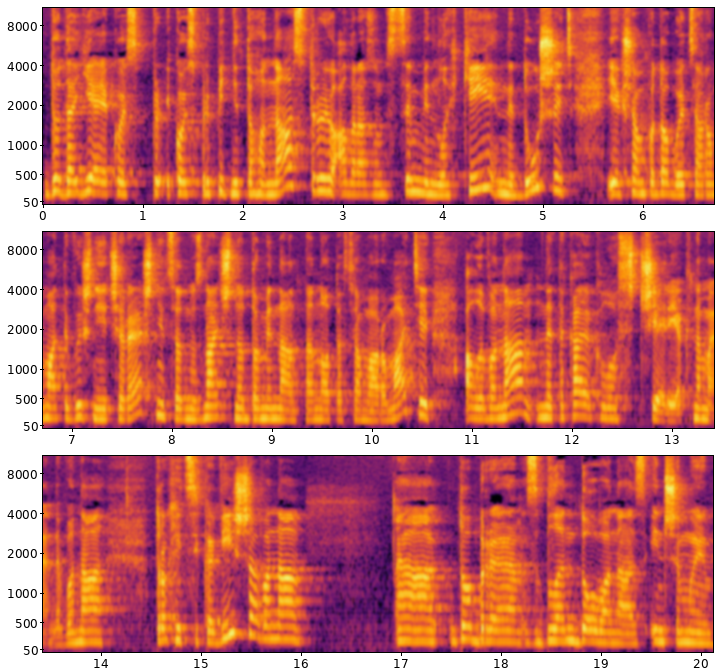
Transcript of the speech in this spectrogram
додає якогось, якогось припіднятого настрою, але разом з цим він легкий, не душить. І якщо вам подобаються аромати вишні і черешні, це однозначно домінантна нота в цьому ароматі, але вона не така, як Lost Cherry, як на мене. Вона трохи цікавіша, вона е, добре зблендована з іншими.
